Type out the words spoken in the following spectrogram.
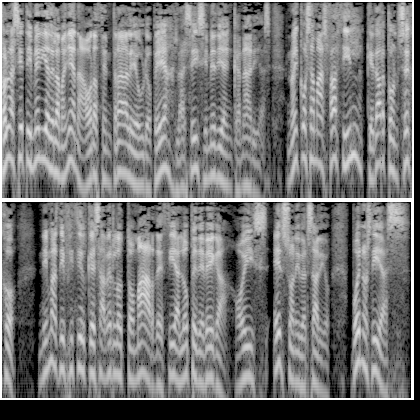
Son las siete y media de la mañana, hora central europea, las seis y media en Canarias. No hay cosa más fácil que dar consejo, ni más difícil que saberlo tomar, decía Lope de Vega. Hoy es su aniversario. Buenos días.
